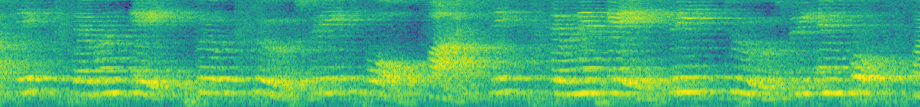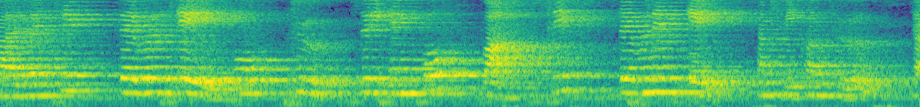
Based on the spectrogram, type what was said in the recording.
6, 7, 8, 2, 2, 3, 4, 5, 6, 6, 7 and 8. 32 카운트. 자,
